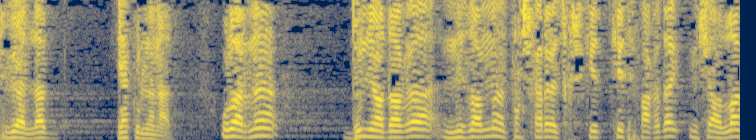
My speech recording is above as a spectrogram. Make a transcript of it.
tugallab yakunlanadi. Ularni dunyodagi nizomni tashqariga chiqish ketish haqida inshaalloh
